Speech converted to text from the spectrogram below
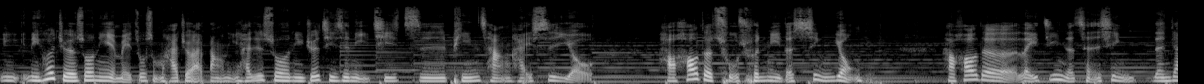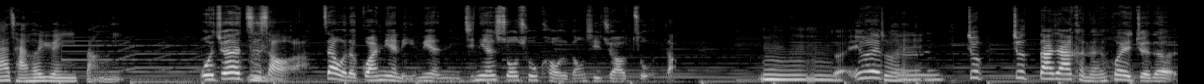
你你会觉得说你也没做什么，他就来帮你，还是说你觉得其实你其实平常还是有好好的储存你的信用，好好的累积你的诚信，人家才会愿意帮你。我觉得至少啊，在我的观念里面，你今天说出口的东西就要做到。嗯嗯嗯，对，因为嗯，就就大家可能会觉得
